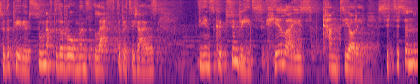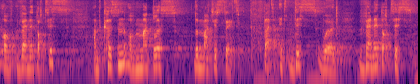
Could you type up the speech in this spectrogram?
to the period soon after the Romans left the British Isles. The inscription reads, Here lies Cantiori, citizen of Venedotis and cousin of Maglus the magistrate. But it's this word, Venedotis,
